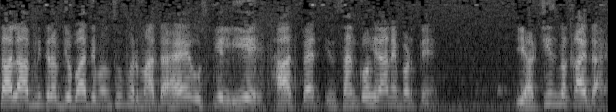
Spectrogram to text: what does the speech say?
تعالیٰ اپنی طرف جو باتیں منسوخ فرماتا ہے، اس کے لیے ہاتھ پیر انسان کو ہلانے پڑتے ہیں۔ یہ ہر چیز میں قاعدہ ہے۔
